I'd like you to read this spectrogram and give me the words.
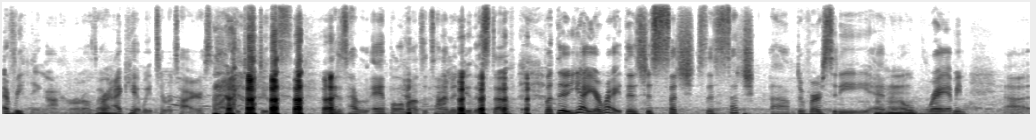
everything on her own. I was like, Right. I can't wait to retire so I can just do this. I just have ample amounts of time to do this stuff. But the, yeah, you're right. There's just such there's such um, diversity and Mhm. array. I mean, uh,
